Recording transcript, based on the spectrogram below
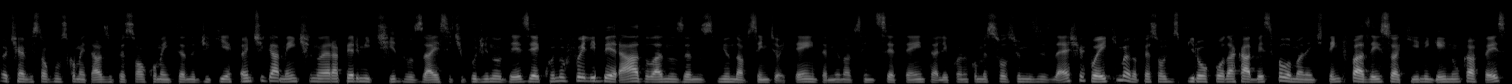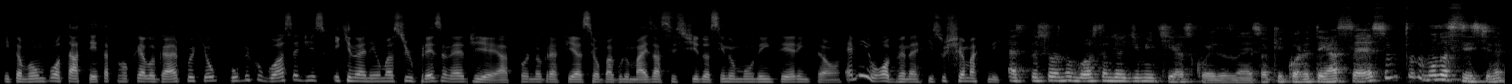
eu tinha visto alguns comentários do pessoal comentando de que antigamente não era permitido usar esse tipo de nudez e aí quando foi liberado lá nos anos 1980, 1970 ali quando começou os filmes slasher, foi aí que, mano, o pessoal despirocou da cabeça e falou, mano, a gente tem que fazer isso aqui, ninguém nunca fez, então vamos botar teta pra qualquer lugar porque o público gosta disso e que não é nenhuma surpresa surpresa, né, de a pornografia ser o bagulho mais assistido assim no mundo inteiro, então. É meio óbvio, né? Isso chama clique. As pessoas não gostam de admitir as coisas, né? Só que quando tem acesso, todo mundo assiste, né?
